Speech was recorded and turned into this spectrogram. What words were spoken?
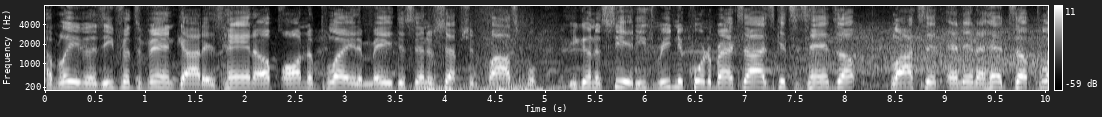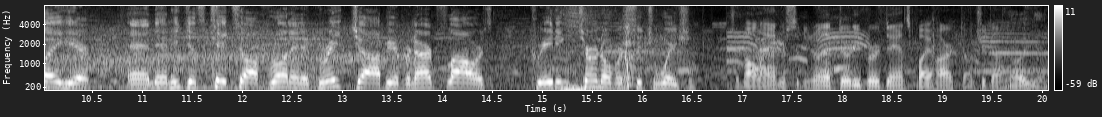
I believe the defensive end got his hand up on the play that made this interception possible. You're going to see it. He's reading the quarterback's eyes, gets his hands up, blocks it, and then a heads-up play here. And then he just takes off running. A great job here, Bernard Flowers, creating turnover situation. Jamal Anderson, you know that Dirty Bird dance by heart, don't you, Don? Oh, yeah.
